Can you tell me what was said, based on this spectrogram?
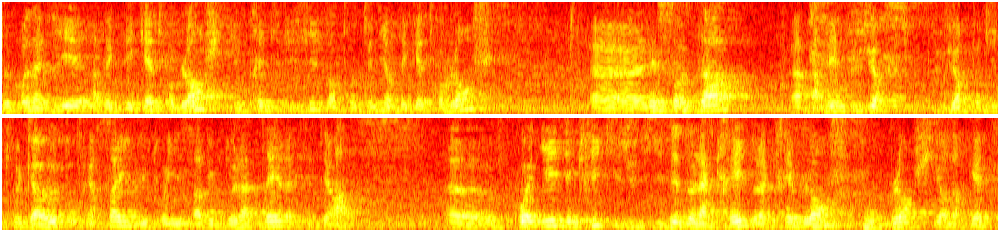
de grenadier avec des guêtres blanches. Il est très difficile d'entretenir des guêtres blanches. Euh, les soldats avaient plusieurs, petits trucs à eux pour faire ça. Ils nettoyaient ça avec de la terre, etc. Euh, Coignet décrit qu'ils utilisaient de la craie, de la craie blanche pour blanchir leurs guêtres.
